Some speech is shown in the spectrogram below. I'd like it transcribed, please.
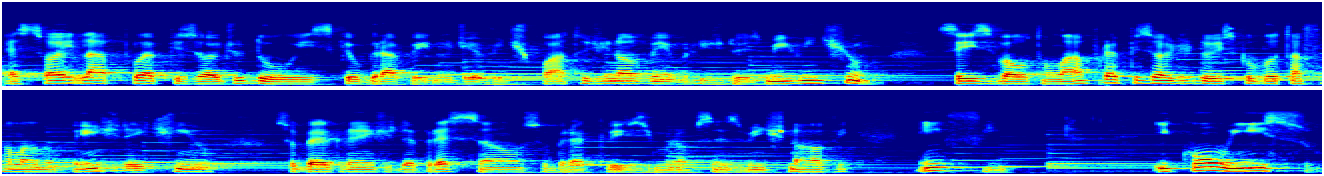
é só ir lá para o episódio 2 que eu gravei no dia 24 de novembro de 2021. Vocês voltam lá para o episódio 2 que eu vou estar tá falando bem direitinho sobre a Grande Depressão, sobre a crise de 1929, enfim. E com isso,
